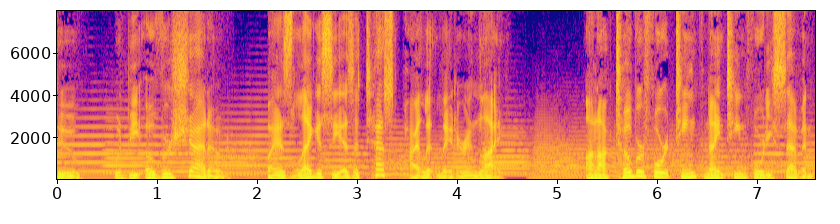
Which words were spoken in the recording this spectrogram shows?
II would be overshadowed by his legacy as a test pilot later in life. On October 14, 1947,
